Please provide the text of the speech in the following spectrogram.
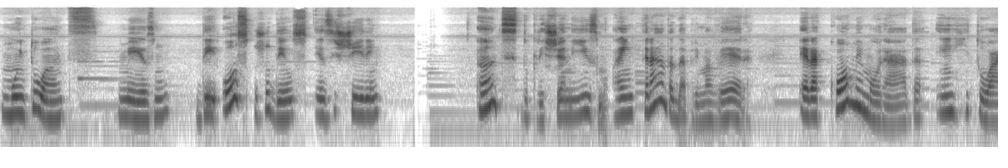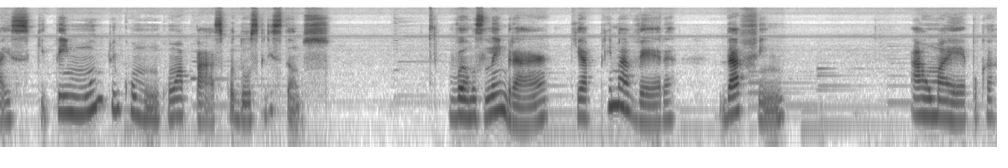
muito antes mesmo de os judeus existirem. Antes do cristianismo, a entrada da primavera era comemorada em rituais que têm muito em comum com a Páscoa dos cristãos. Vamos lembrar que a primavera dá fim a uma época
